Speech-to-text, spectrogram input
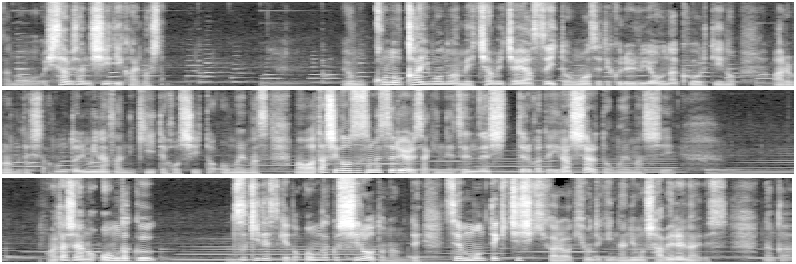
あの久々に CD 買いました。でもこの買い物はめちゃめちゃ安いと思わせてくれるようなクオリティのアルバムでした。本当に皆さんに聴いてほしいと思います。まあ私がおすすめするより先にね全然知ってる方いらっしゃると思いますし私あの音楽好きですけど音楽素人なので専門的知識からは基本的に何も喋れないです。なんか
